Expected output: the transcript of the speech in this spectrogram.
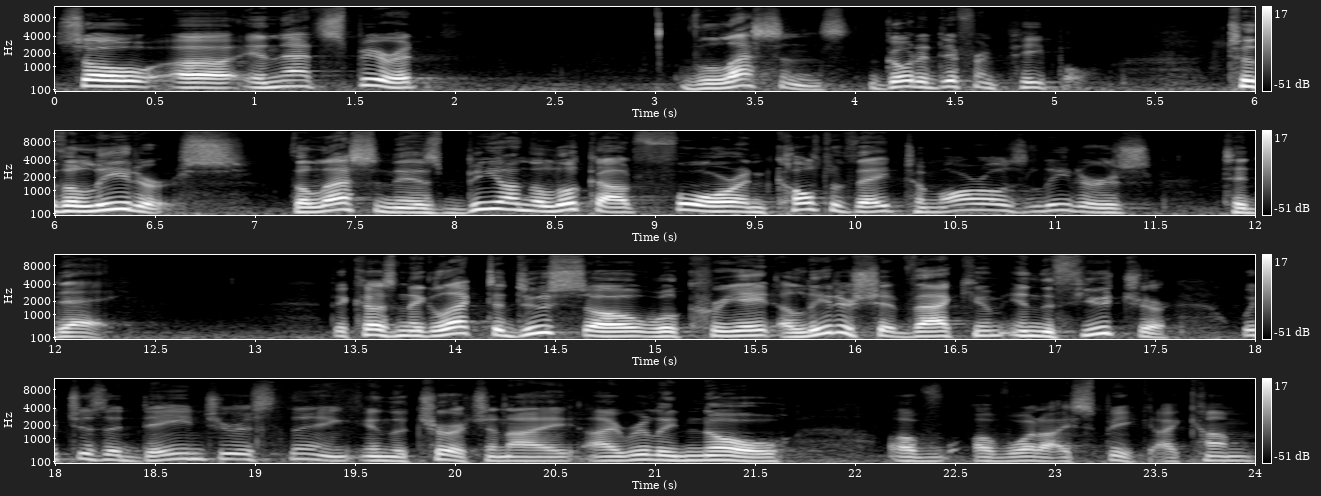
So uh, in that spirit, the lessons go to different people. To the leaders, the lesson is be on the lookout for and cultivate tomorrow's leaders today. Because neglect to do so will create a leadership vacuum in the future, which is a dangerous thing in the church. And I, I really know of, of what I speak. I come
